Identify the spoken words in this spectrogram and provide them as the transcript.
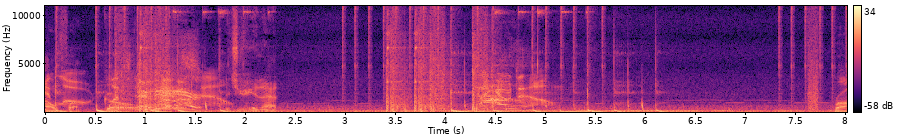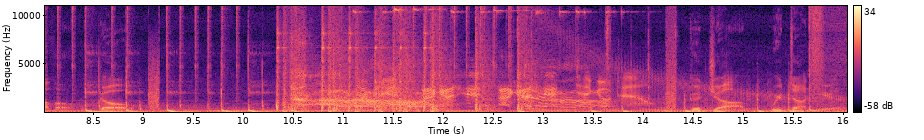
Alpha, go. Did you hear that? Down. Bravo, go. Good job. We're done here.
